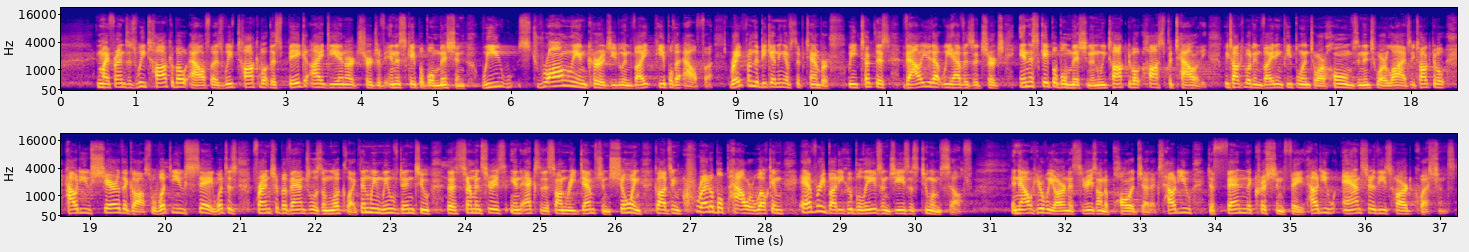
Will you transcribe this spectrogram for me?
And my friends, as we talk about Alpha, as we talk about this big idea in our church of inescapable mission, we strongly encourage you to invite people to Alpha. Right from the beginning of September, we took this value that we have as a church, inescapable mission, and we talked about hospitality. We talked about inviting people into our homes and into our lives. We talked about how do you share the gospel? What do you say? What does friendship evangelism look like? Then we moved into the sermon series in Exodus on redemption, showing God's incredible power, welcome everybody who believes in Jesus to himself himself. And now here we are in a series on apologetics. How do you defend the Christian faith? How do you answer these hard questions?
